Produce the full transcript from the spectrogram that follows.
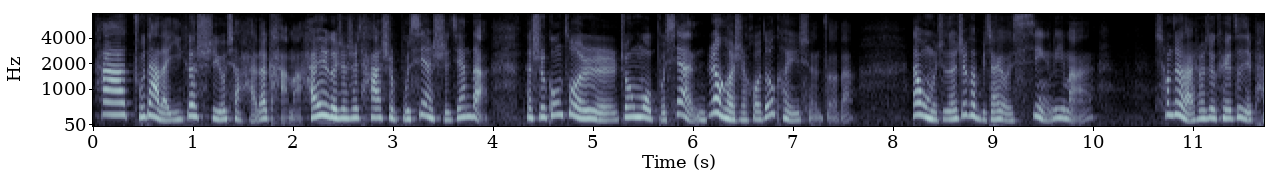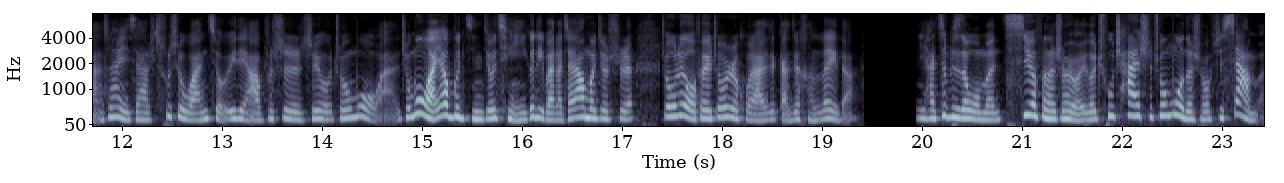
它主打的一个是有小孩的卡嘛，还有一个就是它是不限时间的，那是工作日、周末不限，任何时候都可以选择的。那我们觉得这个比较有吸引力嘛。相对来说就可以自己盘算一下，出去玩久一点，而不是只有周末玩。周末玩，要不你就请一个礼拜的假，要么就是周六飞，周日回来，就感觉很累的。你还记不记得我们七月份的时候有一个出差，是周末的时候去厦门，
